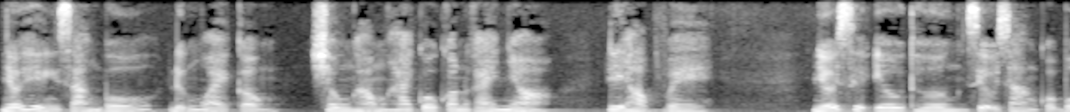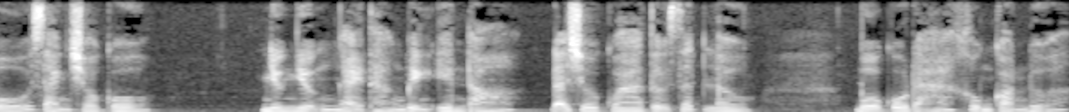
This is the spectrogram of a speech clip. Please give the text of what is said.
Nhớ hình dáng bố đứng ngoài cổng, Trông hóng hai cô con gái nhỏ Đi học về, Nhớ sự yêu thương dịu dàng của bố dành cho cô. Nhưng những ngày tháng bình yên đó Đã trôi qua từ rất lâu. Bố cô đã không còn nữa.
